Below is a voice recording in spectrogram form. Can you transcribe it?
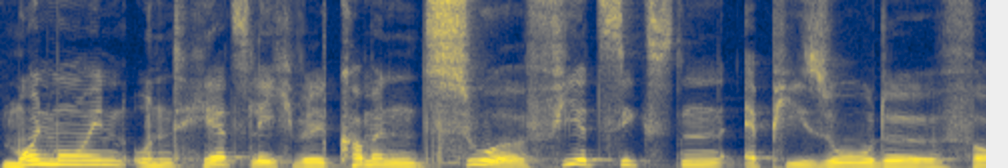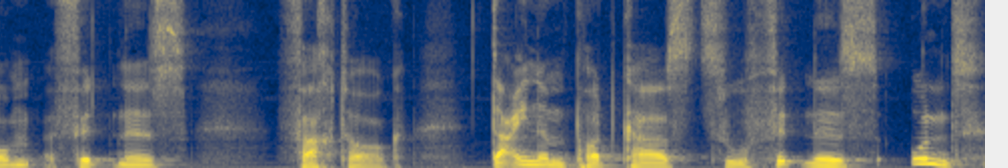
Moin moin und herzlich willkommen zur 40. Episode vom Fitness Fachtalk, deinem Podcast zu Fitness und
